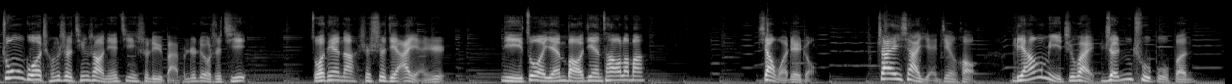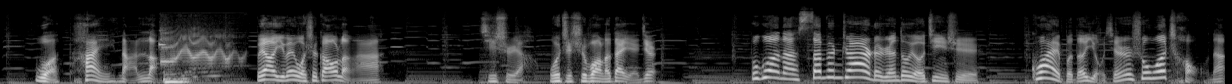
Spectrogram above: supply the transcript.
中国城市青少年近视率百分之六十七。昨天呢是世界爱眼日，你做眼保健操了吗？像我这种，摘下眼镜后两米之外人畜不分，我太难了。不要以为我是高冷啊，其实呀，我只是忘了戴眼镜。不过呢，三分之二的人都有近视，怪不得有些人说我丑呢，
